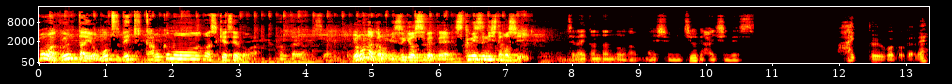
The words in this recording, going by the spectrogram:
本は軍隊を持つべきか？僕も、まあ、死刑制度は反対なんですよ。世の中の水着をすべて、すく水にしてほしい。世代間弾道弾、毎週日曜日配信です。はい。ということでね。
